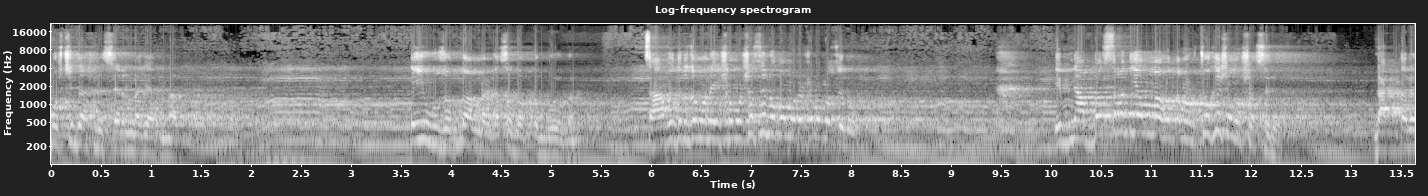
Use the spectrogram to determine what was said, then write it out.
মসজিদে আসলে সেরেন লাগে আপনার? এই উজোর তো আল্লাহর কাছে হবে না। সাহাবিদের যেমন এই সমস্যা ছিল কোমরের সমস্যা ছিল। ইবনে আব্বাস রাদি আল্লাহ চোখে সমস্যা ছিল। ডাক্তারে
